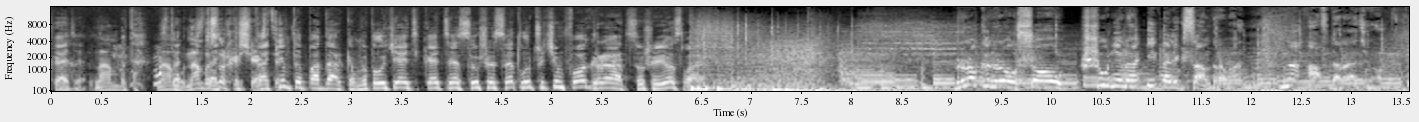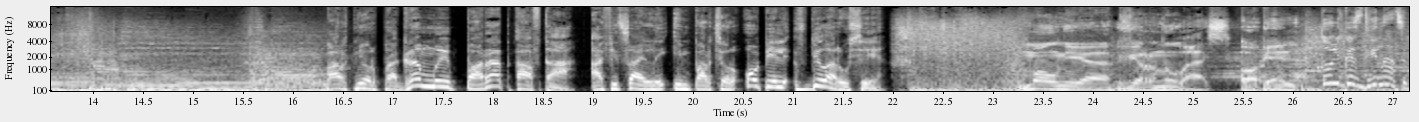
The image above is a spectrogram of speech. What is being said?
Катя. Нам бы, С- нам, нам бы столько так- С счастья. таким-то подарком вы получаете, Катя, суши-сет лучше, чем фуаград. Суши-весла. Рок-н-ролл шоу Шунина и Александрова на Авторадио. Партнер программы «Парад авто». Официальный импортер «Опель» в Беларуси. Молния вернулась. Опель. Только с 12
